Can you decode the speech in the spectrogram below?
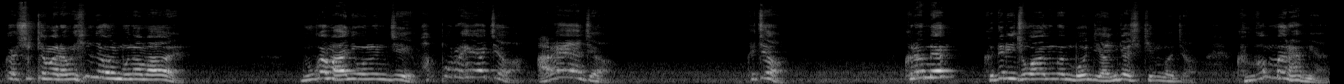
그러니까 쉽게 말하면 흰여울 문화 마을 누가 많이 오는지 확보를 해야죠. 알아야죠. 그죠? 그러면 그들이 좋아하는 건 뭔지 연결시키는 거죠. 그것만 하면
